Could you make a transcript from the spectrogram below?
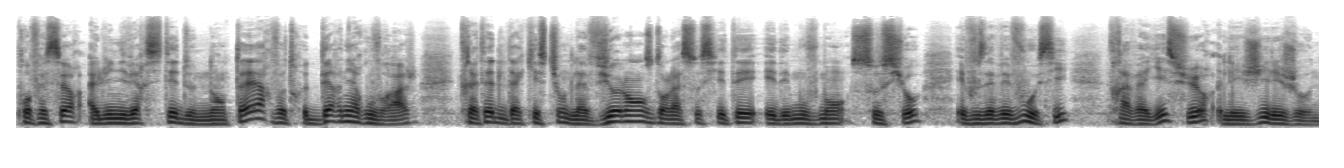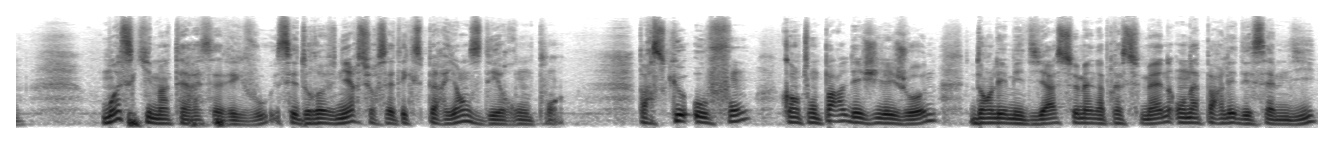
professeur à l'Université de Nanterre. Votre dernier ouvrage traitait de la question de la violence dans la société et des mouvements sociaux. Et vous avez, vous aussi, travaillé sur les Gilets jaunes. Moi, ce qui m'intéresse avec vous, c'est de revenir sur cette expérience des ronds-points. Parce que au fond, quand on parle des Gilets jaunes, dans les médias, semaine après semaine, on a parlé des samedis,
